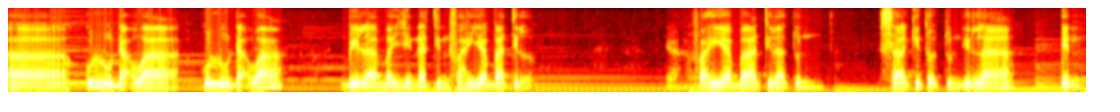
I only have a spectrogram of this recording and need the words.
uh, kullu dakwa kullu dakwa bila bayyinatin fahiya batil. Ya fahiya batilatun sakitatun illa in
